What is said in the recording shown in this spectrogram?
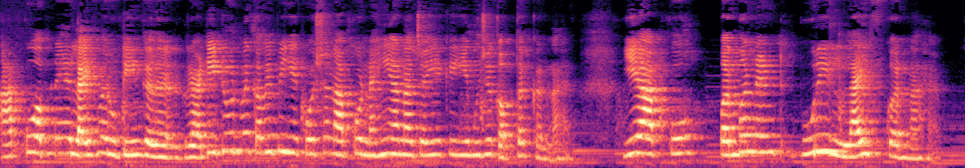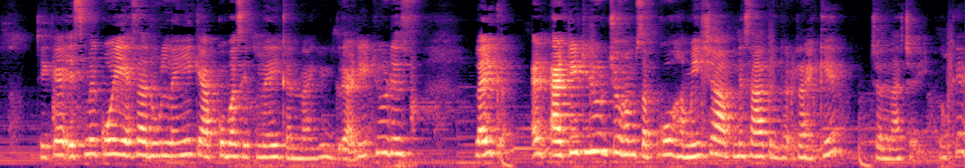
आपको अपने लाइफ में रूटीन करना है ग्रेटिट्यूड में कभी भी ये क्वेश्चन आपको नहीं आना चाहिए कि ये मुझे कब तक करना है। ये आपको परमानेंट पूरी लाइफ करना है। ठीक है? इसमें कोई ऐसा रूल नहीं है कि आपको बस इतना ही करना है। Gratitude is like an attitude जो हम सबको हमेशा अपने साथ रह के चलना चाहिए ओके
